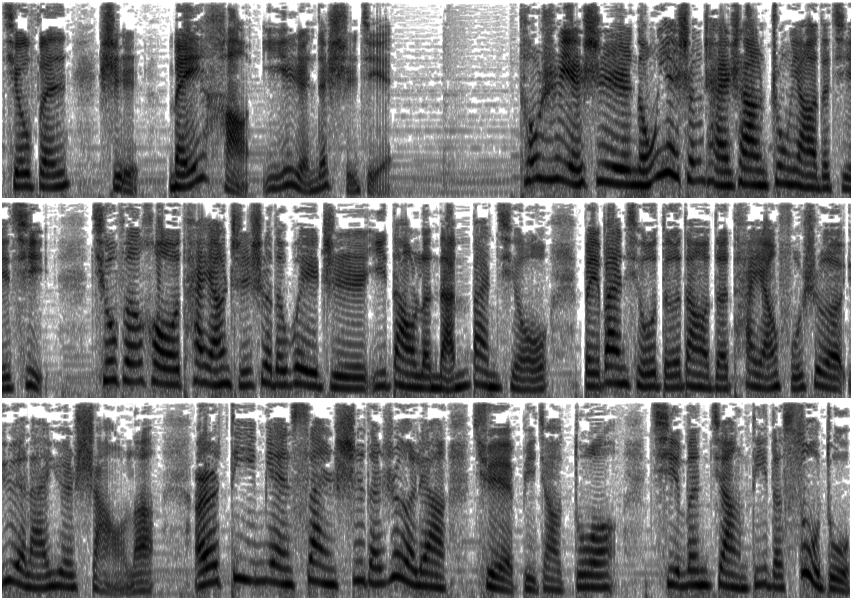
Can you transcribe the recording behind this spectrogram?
秋分是美好宜人的时节。同时，也是农业生产上重要的节气。秋分后，太阳直射的位置移到了南半球，北半球得到的太阳辐射越来越少了，而地面散失的热量却比较多，气温降低的速度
